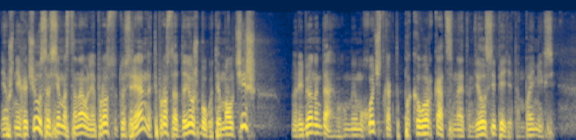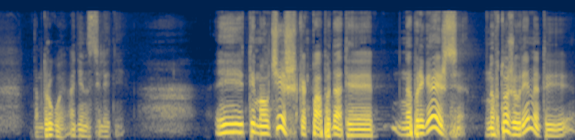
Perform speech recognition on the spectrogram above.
Я уж не хочу совсем останавливать, просто, то есть реально ты просто отдаешь Богу. Ты молчишь, но ребенок, да, ему хочет как-то поковыркаться на этом велосипеде, там, BMX, там другой, 11-летний. И ты молчишь, как папа, да, ты напрягаешься, но в то же время ты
